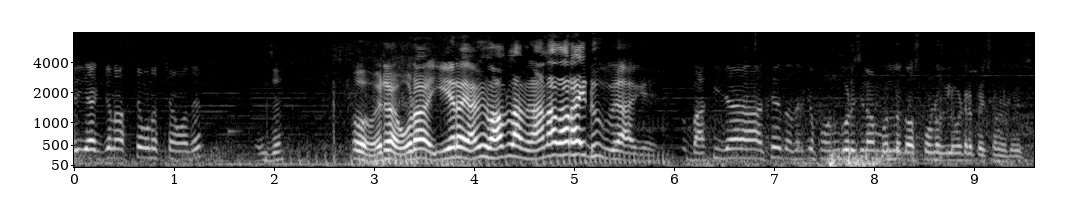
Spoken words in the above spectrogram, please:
এই একজন আসছে মনে হচ্ছে আমাদের। এই যে। ও, এটা ওরা, ইয়েরাই, আমি ভাবলাম রানা ধারাই ঢুকবে আগে। বাকি যারা আছে, তাদেরকে ফোন করেছিলাম, বলল দশ পনেরো কিলোমিটার পেছনে রয়েছে।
